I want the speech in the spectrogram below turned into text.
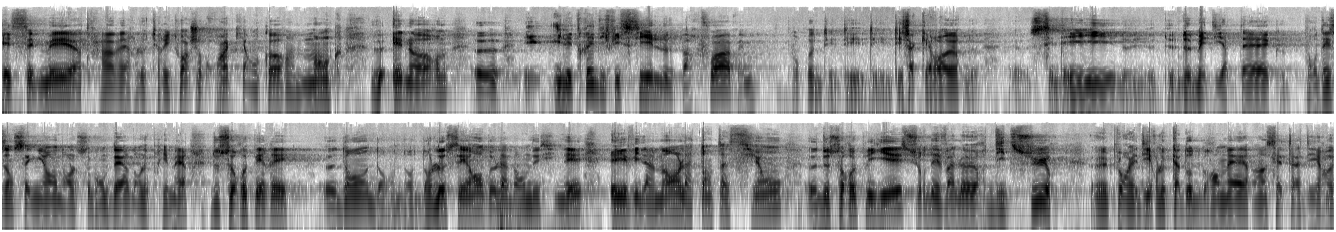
essaimer à travers le territoire. Je crois qu'il y a encore un manque euh, énorme. Euh, il est très difficile parfois, même pour des, acquéreurs de CDI, de, médiathèques, pour des enseignants dans le secondaire, dans le primaire, de se repérer dans, dans l'océan de la bande dessinée et évidemment la tentation de se replier sur des valeurs dites sûres euh, pourrait dire le cadeau de grand-mère, hein, c'est-à-dire euh,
